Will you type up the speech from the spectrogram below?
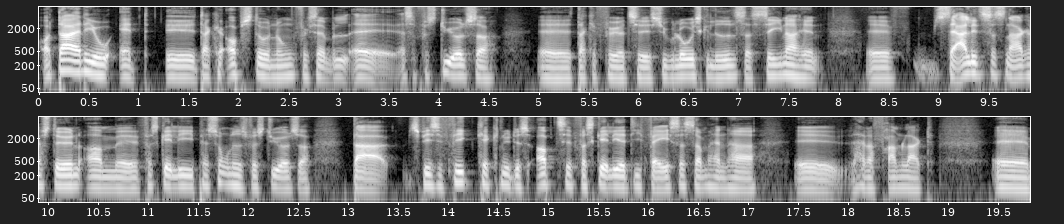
Og der er det jo, at øh, der kan opstå nogle for eksempel øh, altså forstyrrelser, øh, der kan føre til psykologiske lidelser senere hen. Øh, særligt så snakker Støn om øh, forskellige personlighedsforstyrrelser, der specifikt kan knyttes op til forskellige af de faser, som han har, øh, han har fremlagt. Øh,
